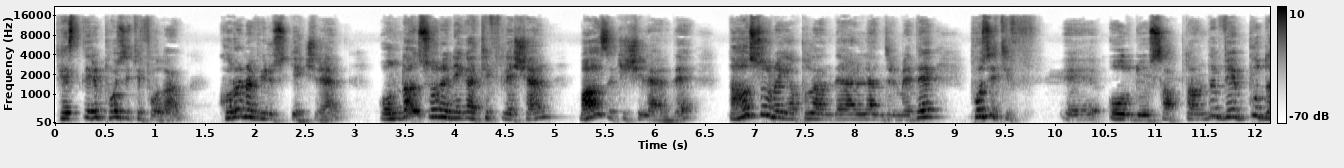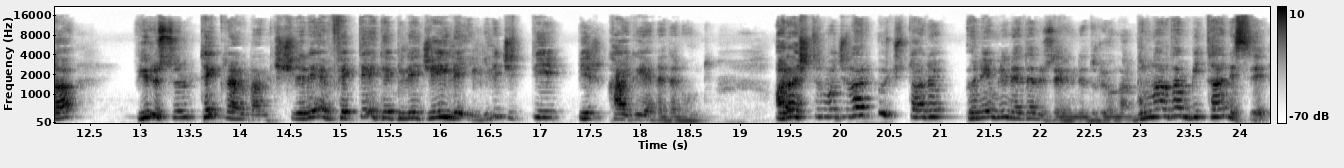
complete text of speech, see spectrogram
testleri pozitif olan, koronavirüs geçiren, ondan sonra negatifleşen bazı kişilerde daha sonra yapılan değerlendirmede pozitif olduğu saptandı ve bu da virüsün tekrardan kişileri enfekte edebileceği ile ilgili ciddi bir kaygıya neden oldu. Araştırmacılar üç tane önemli neden üzerinde duruyorlar. Bunlardan bir tanesi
